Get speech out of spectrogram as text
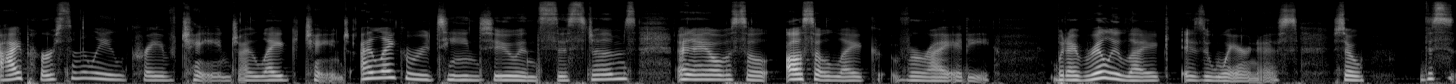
I personally crave change. I like change. I like routine too and systems, and I also also like variety. What I really like is awareness. So, this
